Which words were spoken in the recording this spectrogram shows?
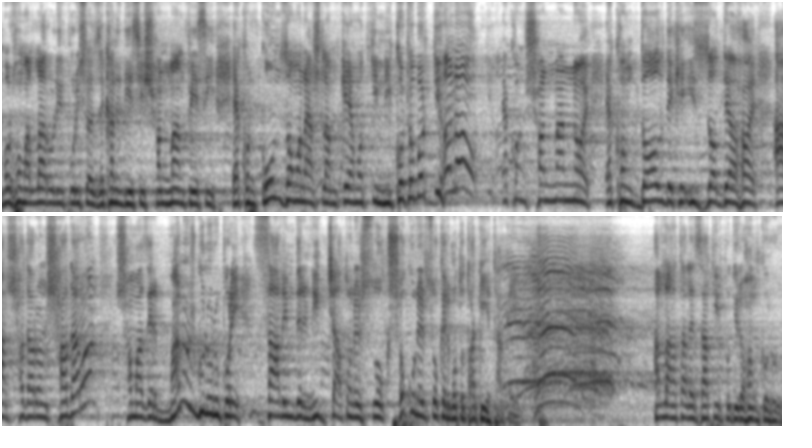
মরহুম আল্লাহর অলির পরিচয় যেখানে দিয়েছি, সম্মান পেয়েছি। এখন কোন জমানায় আসলাম, কেয়ামত কি নিকটবর্তী হলো? এখন সম্মান নয়, এখন দল দেখে ইজ্জত দেওয়া হয়। আর সাধারণ সাধারণ সমাজের মানুষগুলোর উপরে জালিমদের নির্যাতনের চোখ শকুনের চোখের মতো তাকিয়ে থাকে। আল্লাহ তালে জাতির প্রতি রহম করুন।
